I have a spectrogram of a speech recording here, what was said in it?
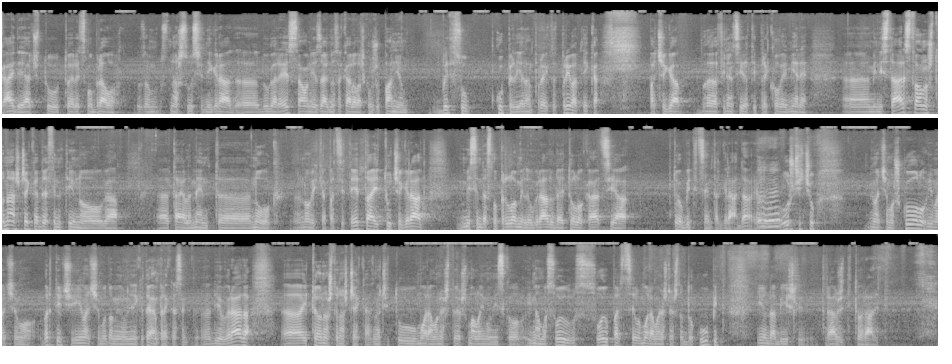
ajde, ja ću tu, to je recimo Bravo, za naš susjedni grad Duga Resa, on je zajedno sa Karlovačkom županijom, biti su kupili jedan projekt od privatnika, pa će ga financirati preko ove mjere ministarstva. Ono što nas čeka definitivno ovoga, taj element novog, novih kapaciteta i tu će grad Mislim da smo prelomili u gradu da je to lokacija, to je u biti centar grada, u Luščiću. Imat ćemo školu, imat ćemo vrtić imat ćemo dom To je jedan prekrasan e, dio grada e, i to je ono što nas čeka. Znači tu moramo nešto još malo imovinsko, imamo svoju, svoju parcelu, moramo još nešto dokupiti i onda bi išli tražiti to raditi.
